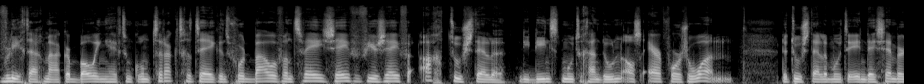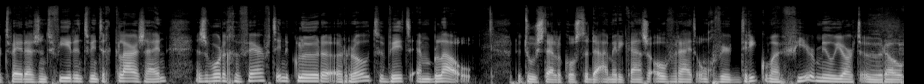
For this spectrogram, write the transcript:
Vliegtuigmaker Boeing heeft een contract getekend voor het bouwen van twee 747-8-toestellen die dienst moeten gaan doen als Air Force One. De toestellen moeten in december 2024 klaar zijn en ze worden geverfd in de kleuren rood, wit en blauw. De toestellen kosten de Amerikaanse overheid ongeveer 3,4 miljard euro.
